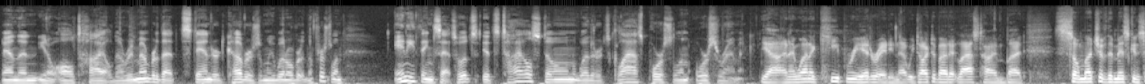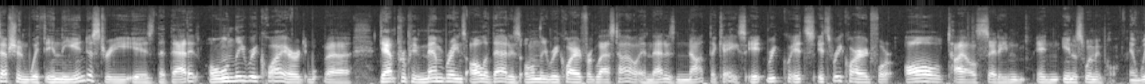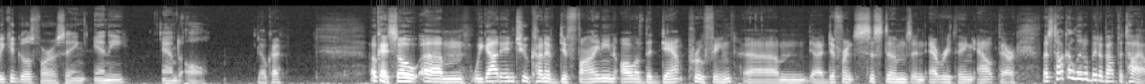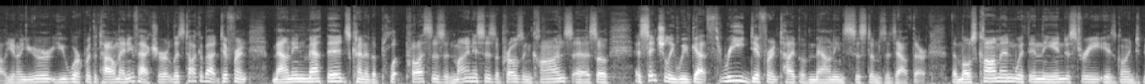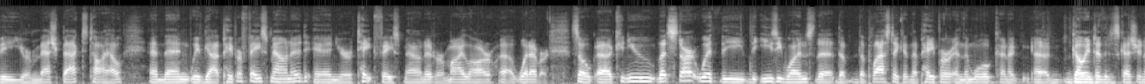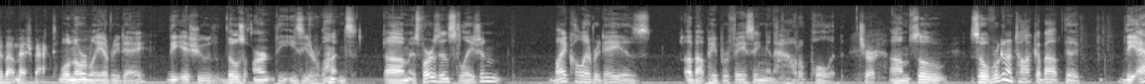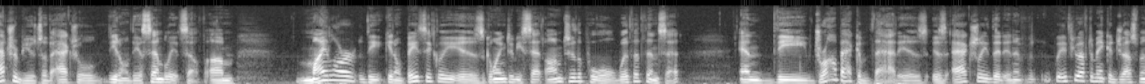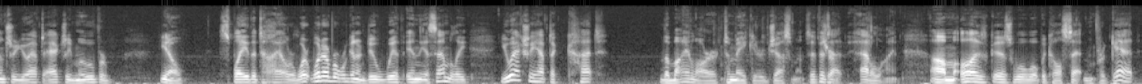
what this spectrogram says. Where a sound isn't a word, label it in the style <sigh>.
and then you know all tile. Now remember that standard covers, and we went over it in the first one. Anything set, so it's it's tile, stone, whether it's glass, porcelain, or ceramic. Yeah, and I want to keep reiterating that we talked about it last time, but so much of the misconception within the industry is that that is only required. Uh, damp proofing membranes, all of that is only required for glass tile, and that is not the case. It re- it's it's required for all tile setting in in a swimming pool. And we could go as far as saying any and all. Okay. Okay, so um, we got into kind of defining all of the damp proofing, um, uh, different systems and everything out there. Let's talk a little bit about the tile. You know, you you work with the tile manufacturer. Let's talk about different mounting methods, kind of the pl- pluses and minuses, the pros and cons. Uh, so essentially, we've got three different type of mounting systems that's out there. The most common within the industry is going to be your mesh backed tile, and then we've got paper face mounted and your tape face mounted or mylar, uh, whatever. So uh, can you let's start with the the easy ones, the the, the plastic and the paper, and then we'll kind of uh, go into the discussion about mesh backed. Well, normally every day, the issue, those aren't the easier <laughs> ones. Um, as far as installation, my call every day is about paper facing and how to pull it. Sure. Um, so, so we're going to talk about the the attributes of actual, you know, the assembly itself. Um, Mylar, the you know, basically is going to be set onto the pool with a thin set, and the drawback of that is is actually that in a, if you have to make adjustments or you have to actually move or, you know, splay the tile or what, whatever we're going to do within the assembly, you actually have to cut the mylar to make your adjustments if it's Sure. at, at a line. Um, all is, is well, what we call set and forget,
